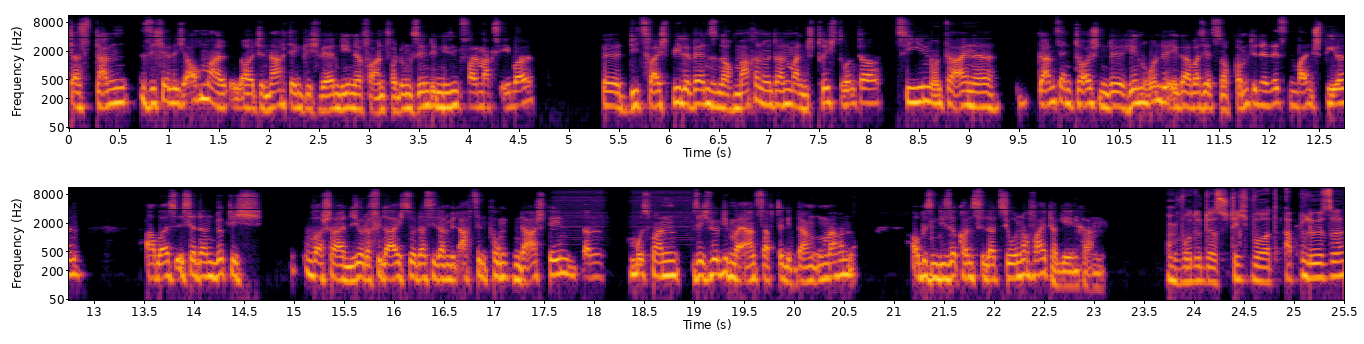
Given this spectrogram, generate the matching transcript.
dass dann sicherlich auch mal Leute nachdenklich werden, die in der Verantwortung sind. In diesem Fall Max Eberl. Äh, die zwei Spiele werden sie noch machen und dann mal einen Strich drunter ziehen unter eine ganz enttäuschende Hinrunde, egal was jetzt noch kommt in den letzten beiden Spielen. Aber es ist ja dann wirklich wahrscheinlich oder vielleicht so, dass sie dann mit 18 Punkten dastehen. Dann muss man sich wirklich mal ernsthafte Gedanken machen, ob es in dieser Konstellation noch weitergehen kann. Und wo du das Stichwort Ablöse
